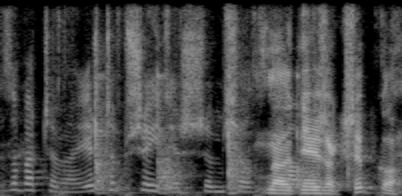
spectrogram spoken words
Zobaczymy. Jeszcze przyjdziesz, żebym się odzywała. Nawet nie jak szybko.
